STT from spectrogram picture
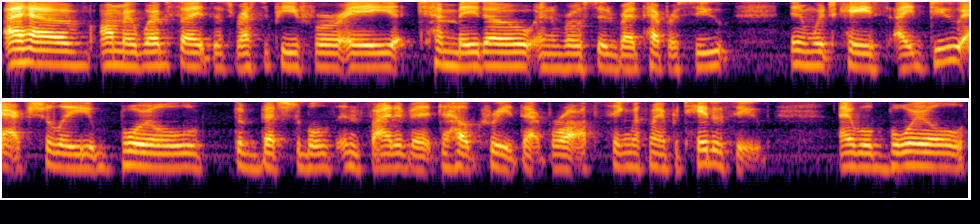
I have on my website this recipe for a tomato and roasted red pepper soup, in which case I do actually boil the vegetables inside of it to help create that broth. Same with my potato soup. I will boil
